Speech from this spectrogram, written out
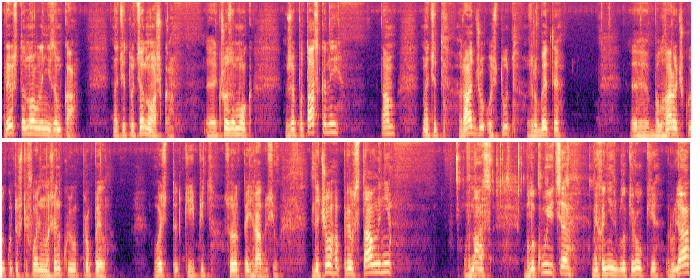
при встановленні замка, значить, оця ножка. Е, Якщо замок вже потасканий, там, значить, раджу ось тут зробити е, болгарочкою, кутошліфувальною машинкою пропил. Ось такий під 45 градусів. Для чого при вставленні в нас блокується механізм блокіровки руля,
